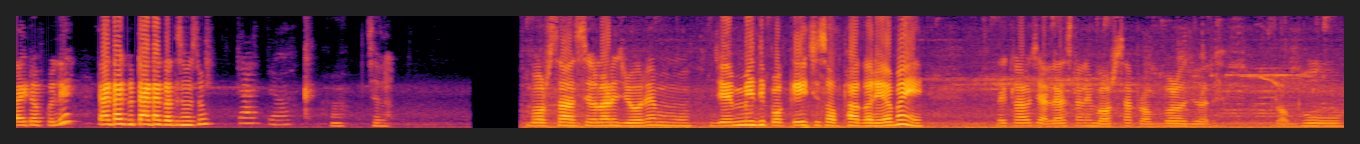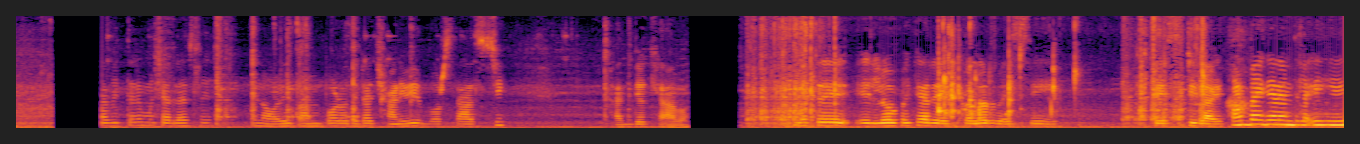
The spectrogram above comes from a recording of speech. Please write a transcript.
ଲାଇଟ୍ ଅଫ୍ କଲି ଟାଟା ଟାଟା କରିଦେ ସମସ୍ତଙ୍କୁ ହଁ ଚାଲ ବର୍ଷା ଆସିଗଲାଣି ଜୋରରେ ମୁଁ ଯେମିତି ପକେଇଛି ସଫା କରିବା ପାଇଁ ଦେଖିଲାବେଳକୁ ଚାଲି ଆସିଲାଣି ବର୍ଷା ପ୍ରବଳ ଜୋରରେ ପ୍ରଭୁ ତା ଭିତରେ ମୁଁ ଚାଲି ଆସିଲି ନଳୀ ପାମ୍ପଡ଼ ଦୁଇଟା ଛାଣିବି ବର୍ଷା ଆସୁଛି ଖାଦ୍ୟ ଖିଆବ ମୋତେ ୟେଲୋ ଅପେକ୍ଷା ରେଡ୍ କଲର୍ ବେଶୀ ଟେଷ୍ଟି ଲାଗେ କ'ଣ ପାଇଁ କେଆଣି ଏମିତି ଲାଗେ ଏ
